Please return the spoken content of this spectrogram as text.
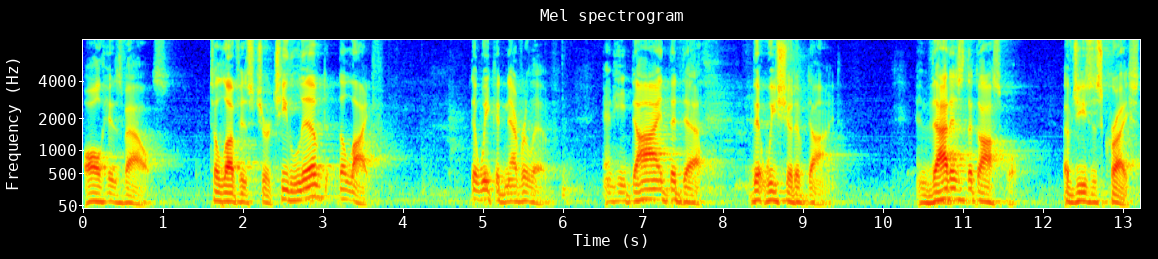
all his vows to love his church. He lived the life that we could never live, and he died the death that we should have died. And that is the gospel of Jesus Christ.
